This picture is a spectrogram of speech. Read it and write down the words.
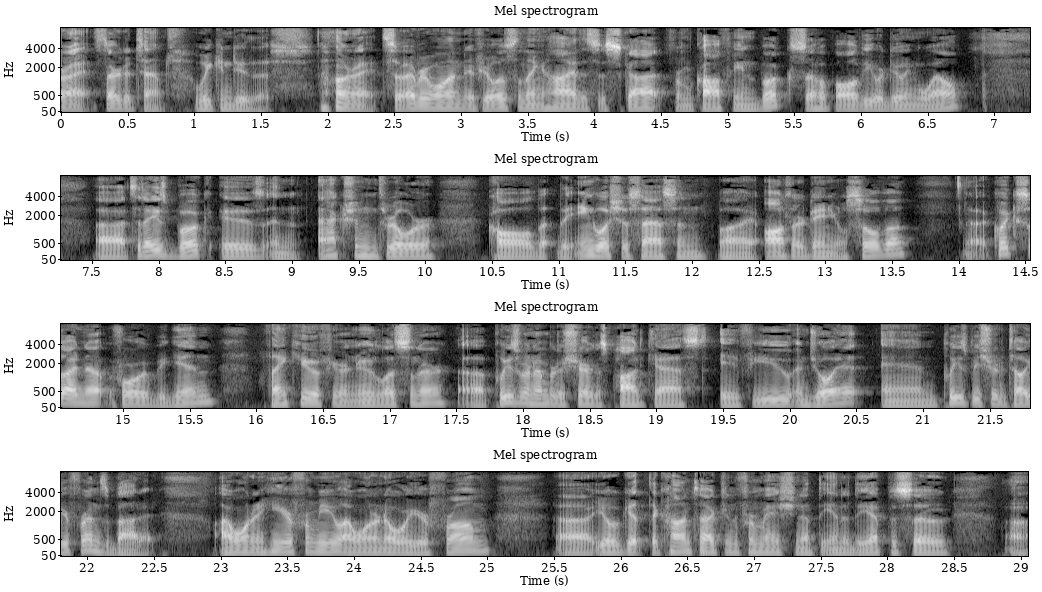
right, third attempt. We can do this. All right, so everyone, if you're listening, hi, this is Scott from Coffee and Books. I hope all of you are doing well. Uh, today's book is an action thriller called The English Assassin by author Daniel Silva. Uh, quick side note before we begin thank you if you're a new listener. Uh, please remember to share this podcast if you enjoy it, and please be sure to tell your friends about it. I want to hear from you, I want to know where you're from. Uh, you'll get the contact information at the end of the episode. Uh,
